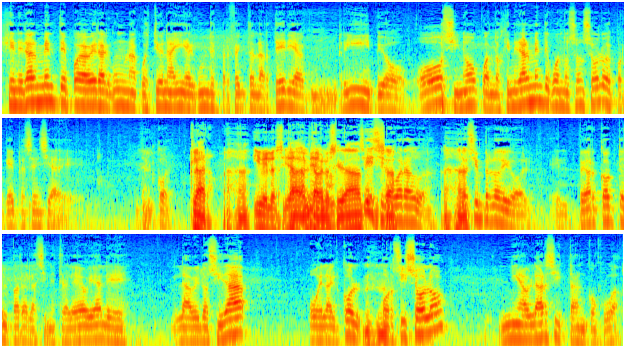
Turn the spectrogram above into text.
Generalmente puede haber alguna cuestión ahí, algún desperfecto en la arteria, un ripio, o si no, cuando generalmente cuando son solos es porque hay presencia de, alcohol. Claro, Y velocidad también, velocidad. Sí, sin lugar a duda. Yo siempre lo digo, el peor cóctel para la siniestralidad vial es la velocidad o el alcohol por sí solo, ni hablar si están conjugados.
